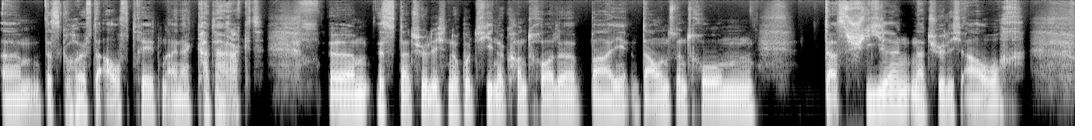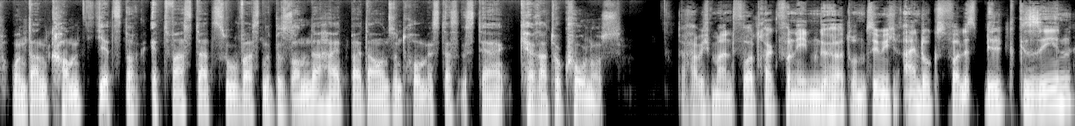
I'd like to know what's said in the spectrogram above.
ähm, das gehäufte Auftreten einer Katarakt ähm, ist natürlich eine Routinekontrolle bei Down-Syndrom. Das Schielen natürlich auch. Und dann kommt jetzt noch etwas dazu, was eine Besonderheit bei Down-Syndrom ist. Das ist der Keratokonus. Da habe ich mal einen Vortrag von Ihnen gehört und ein ziemlich eindrucksvolles Bild gesehen.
